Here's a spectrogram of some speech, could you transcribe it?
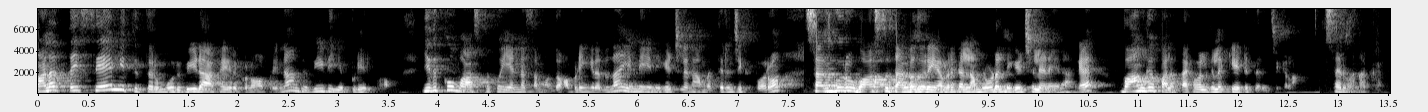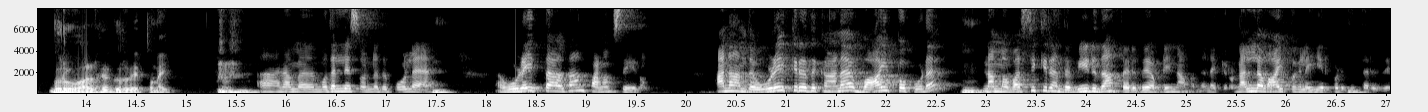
பணத்தை சேமித்து தரும் ஒரு வீடாக இருக்கணும் அப்படின்னா அந்த வீடு எப்படி இருக்கணும்? இதுக்கும் வாஸ்துக்கும் என்ன சம்மந்தம் அப்படிங்கிறது தான் இன்னைய நிகழ்ச்சியில் நாம தெரிஞ்சுக்க போகிறோம் சத்குரு வாஸ்து தங்கதுரை அவர்கள் நம்மளோட நிகழ்ச்சியில் இணையறாங்க. வாங்க பல தகவல்களை கேட்டு தெரிஞ்சுக்கலாம். சார் வணக்கம். குரு வாழ்க குருவே துணை. ஆஹ் நம்ம முதல்ல சொன்னது போல. உழைத்தால் தான் பணம் சேரும். ஆனா அந்த உழைக்கிறதுக்கான வாய்ப்பை கூட. நம்ம வசிக்கிற அந்த வீடு தான் தருது அப்படின்னு நாம நினைக்கிறோம். நல்ல வாய்ப்புகளை ஏற்படுத்தி. தருது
